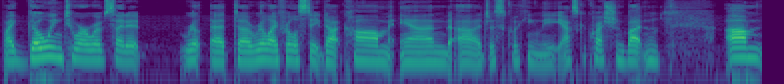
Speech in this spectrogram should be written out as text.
by going to our website at real, at uh, realliferealestate.com and uh, just clicking the ask a question button. Um,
